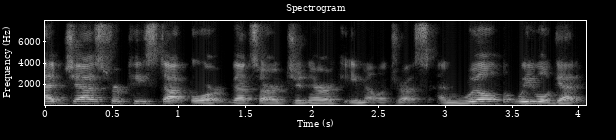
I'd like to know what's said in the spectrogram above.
at jazzforpeace.org. That's our generic email address, and we'll we will get it.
